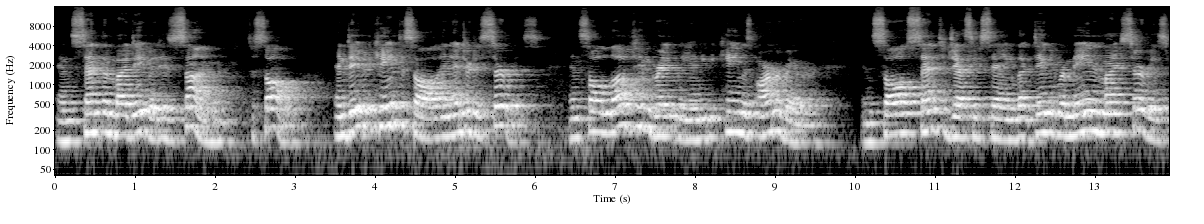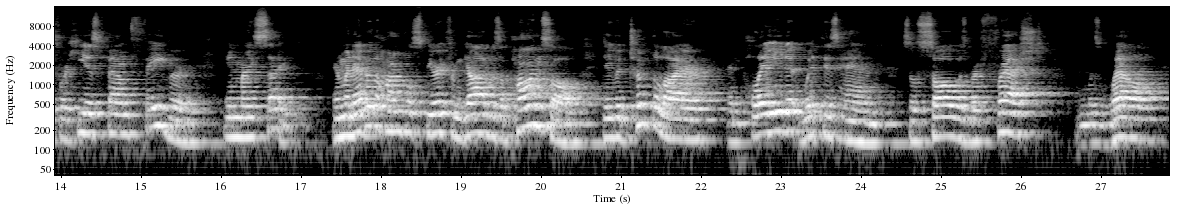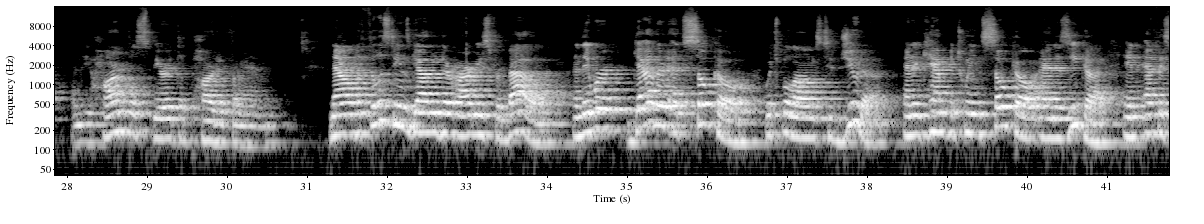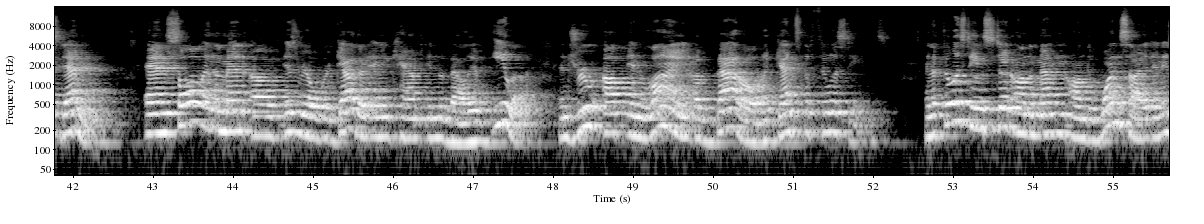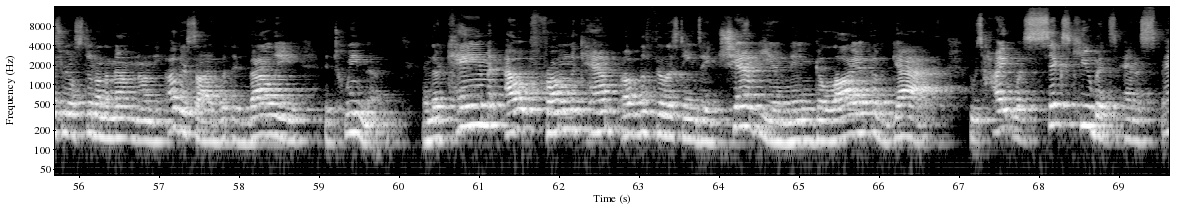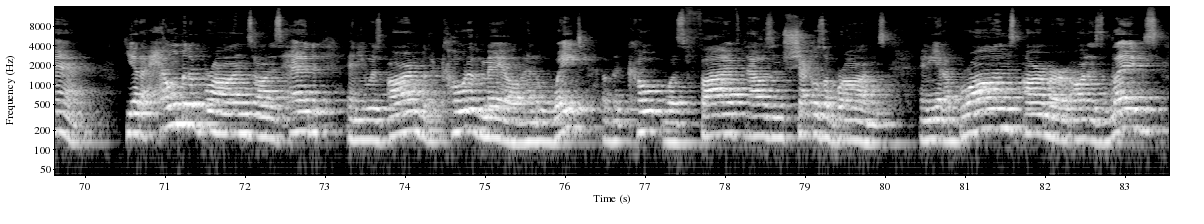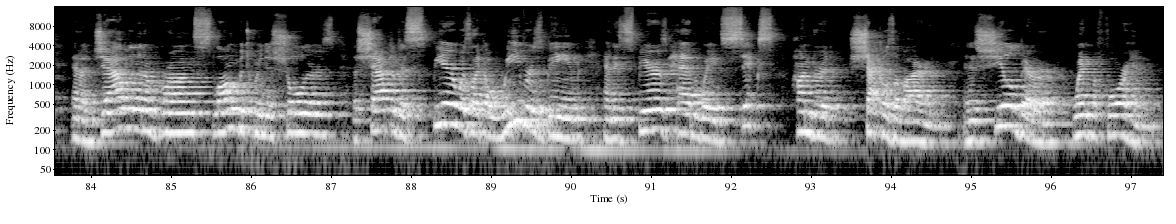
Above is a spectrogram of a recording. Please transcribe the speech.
and sent them by David, his son, to Saul. And David came to Saul and entered his service. And Saul loved him greatly, and he became his armor bearer. And Saul sent to Jesse, saying, Let David remain in my service, for he has found favor in my sight. And whenever the harmful spirit from God was upon Saul, David took the lyre and played it with his hand. So Saul was refreshed and was well and the harmful spirit departed from him. Now the Philistines gathered their armies for battle, and they were gathered at Socoh, which belongs to Judah, and encamped between Socoh and Azekah in Ephes Dammim. And Saul and the men of Israel were gathered and encamped in the valley of Elah, and drew up in line of battle against the Philistines. And the Philistines stood on the mountain on the one side, and Israel stood on the mountain on the other side, with a valley between them. And there came out from the camp of the Philistines a champion named Goliath of Gath, whose height was six cubits and a span. He had a helmet of bronze on his head, and he was armed with a coat of mail, and the weight of the coat was 5,000 shekels of bronze and he had a bronze armor on his legs and a javelin of bronze slung between his shoulders. The shaft of his spear was like a weaver's beam, and his spear's head weighed 600 shekels of iron. And his shield bearer went before him.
